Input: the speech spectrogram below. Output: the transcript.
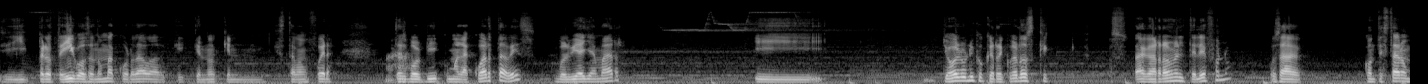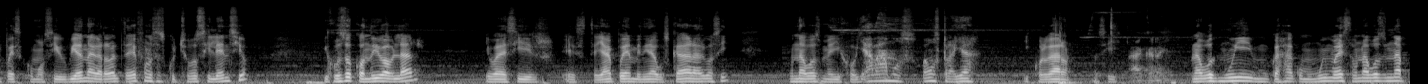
Y, pero te digo, o sea, no me acordaba que, no, que, estaban fuera. Entonces volví, como a la cuarta vez, volví a llamar. Y yo lo único que recuerdo es que agarraron el teléfono. O sea, contestaron pues como si hubieran agarrado el teléfono, se escuchó silencio. Y justo cuando iba a hablar, iba a decir, este, ya me pueden venir a buscar, algo así. Una voz me dijo, ya vamos, vamos para allá. Y colgaron, así. Ah, caray. Una voz muy, como muy molesta, una voz de, una,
